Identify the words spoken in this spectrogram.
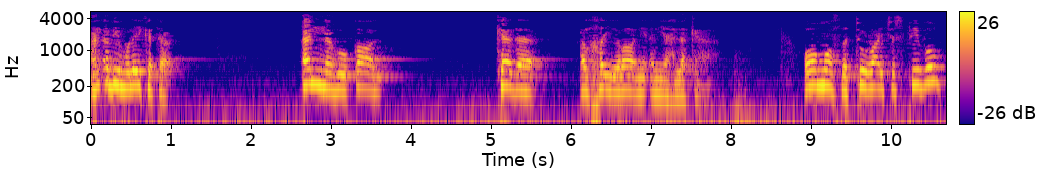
عن أبي مليكة أنه قال كذا الخيران أن يهلكا almost the two righteous people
